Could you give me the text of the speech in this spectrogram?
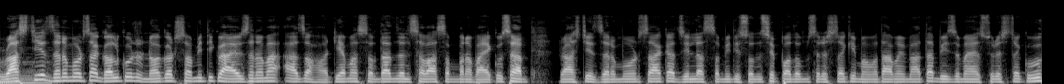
राष्ट्रिय जनमोर्चा गलकोट नगर समितिको आयोजनामा आज हटियामा श्रद्धाञ्जली सभा सम्पन्न भएको छ। राष्ट्रिय जनमोर्चाका जिल्ला समिति सदस्य पदम श्रेष्ठकी ममतामय माता विजयमाया श्रेष्ठको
